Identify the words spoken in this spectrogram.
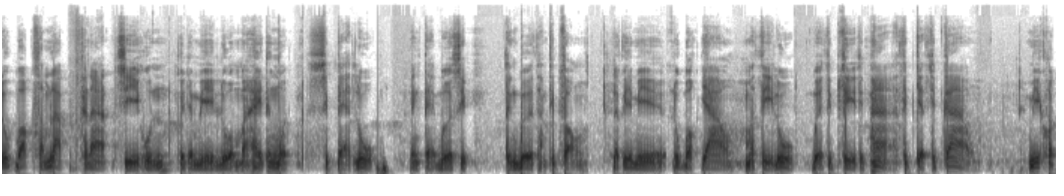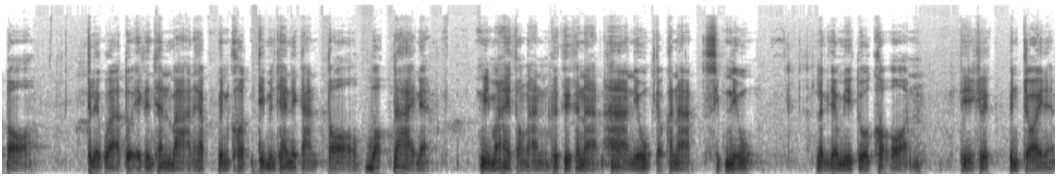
ลูกบล็อกสำหรับขนาด 4 หุนก็จะมีรวมมาให้ทั้งหมด 18 ลูก ตั้งแต่เบอร์ 10 ถึงเบอร์ 32 แล้วก็จะมีลูกบล็อกยาวมา 4 ลูก เบอร์ 14 15 17 19 มีข้อต่อที่เรียกว่าตัว extension bar นะครับ เป็นคอที่มันใช้ในการต่อบล็อกได้เนี่ยมีมาให้ 2 อันก็คือขนาด 5 นิ้วกับขนาด 10 นิ้ว แล้วก็จะมีตัวข้ออ่อนที่เรียกเป็นจอยเนี่ย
